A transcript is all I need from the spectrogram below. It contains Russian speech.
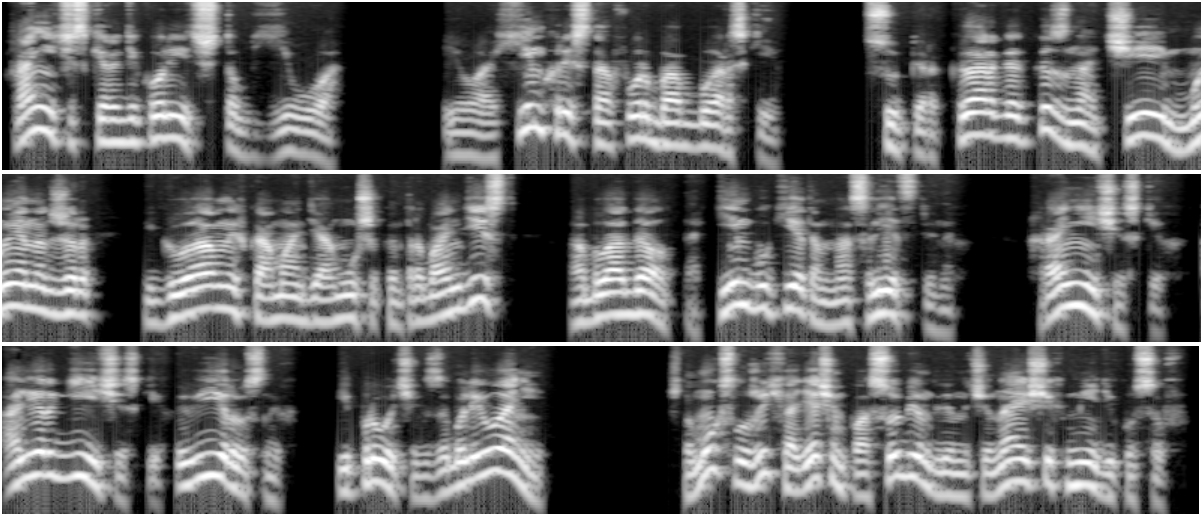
Хронический радикулит, чтоб его. Иоахим Христофор Бабарский. Суперкарго, казначей, менеджер и главный в команде Амуша-контрабандист обладал таким букетом наследственных, хронических, аллергических, вирусных и прочих заболеваний, что мог служить ходячим пособием для начинающих медикусов.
